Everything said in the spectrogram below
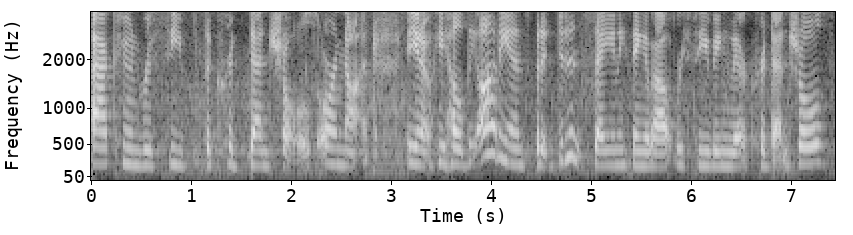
Haakon received the credentials or not. You know, he held the audience, but it didn't say anything about receiving their credentials.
